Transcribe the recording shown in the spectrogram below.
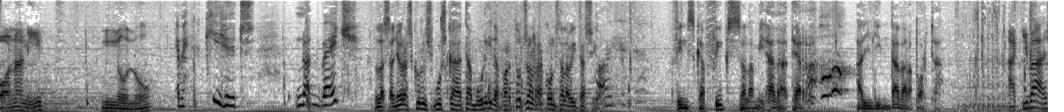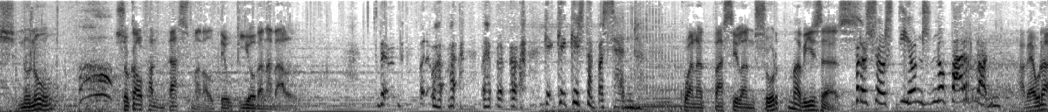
Bona nit. No, no. Eh, Qui ets? No et veig? La senyora Scrooge busca atemorida per tots els racons de l'habitació, fins que fixa la mirada a terra, al llindar de la porta. Aquí baix, no, no. Sóc el fantasma del teu tio de Nadal. però, però, però, què, què, què està passant? Quan et passi l'ensurt, m'avises. Però si els tions no parlen. A veure,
